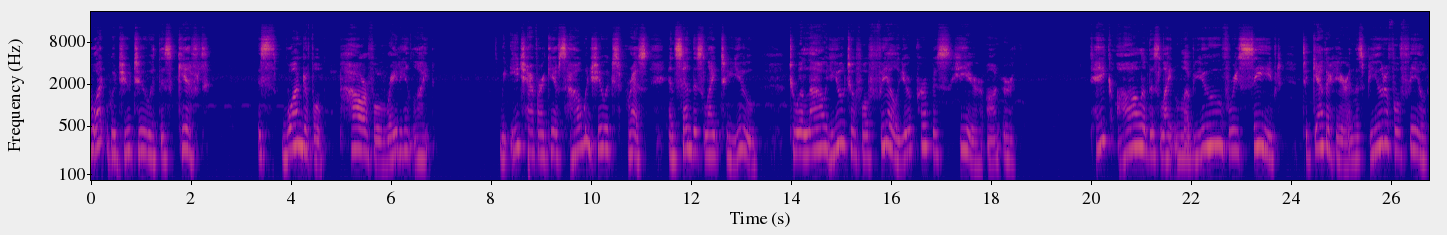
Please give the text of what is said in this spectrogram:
What would you do with this gift, this wonderful, powerful, radiant light? We each have our gifts. How would you express and send this light to you to allow you to fulfill your purpose here on earth? Take all of this light and love you've received together here in this beautiful field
